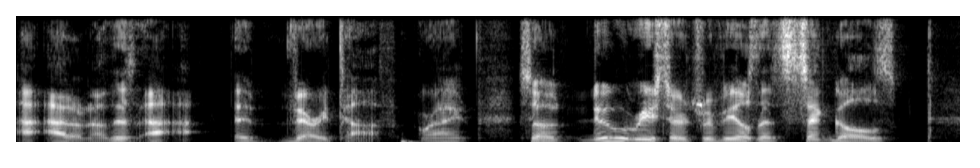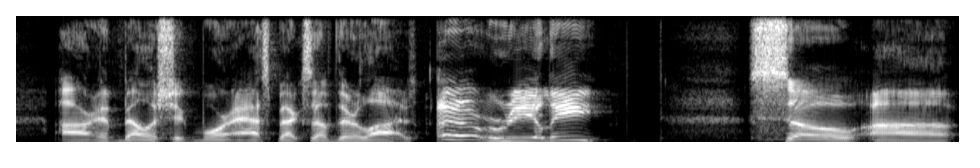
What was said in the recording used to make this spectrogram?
I, I don't know this very tough right so new research reveals that singles are embellishing more aspects of their lives. Uh, really? So uh,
